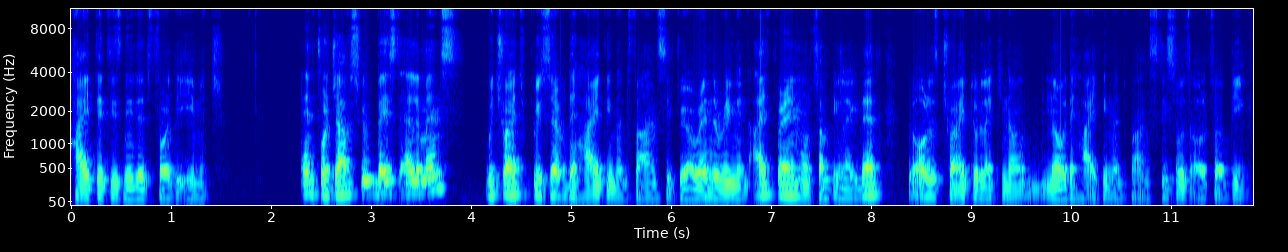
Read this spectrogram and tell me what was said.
height that is needed for the image. And for JavaScript-based elements, we try to preserve the height in advance. If we are rendering an iframe or something like that, we always try to like, you know, know the height in advance. This was also a big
